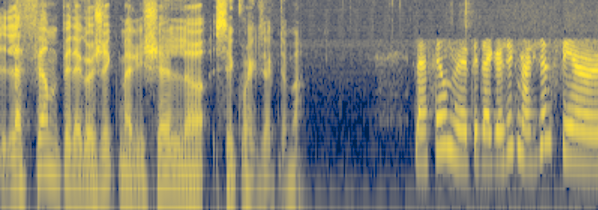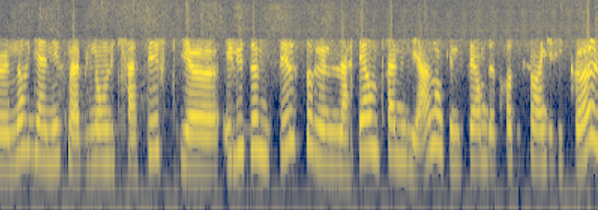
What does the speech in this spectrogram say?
la ferme pédagogique Marichel, là, c'est quoi exactement? La ferme pédagogique Marichel, c'est un organisme à but non lucratif qui a élu domicile sur une, la ferme familiale, donc une ferme de production agricole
